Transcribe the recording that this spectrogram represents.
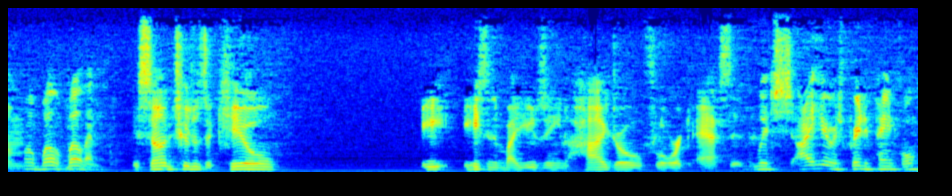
um, well, well, well then. his son chooses to kill E- Easton by using hydrofluoric acid. Which I hear is pretty painful.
